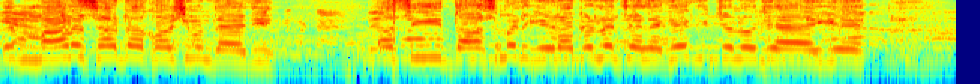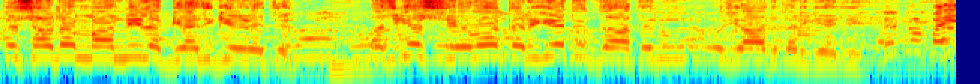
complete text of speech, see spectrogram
ਤੇ ਮਨ ਸਾਡਾ ਖੁਸ਼ ਹੁੰਦਾ ਹੈ ਜੀ। ਅਸੀਂ 10 ਮਿੰਟ ਗੇੜਾ ਕੱਢਣ ਚਲੇ ਗਏ ਕਿ ਚਲੋ ਜਾਈਏ ਤੇ ਸਾਡਾ ਮਨ ਨਹੀਂ ਲੱਗਿਆ ਜੀ ਗੇੜੇ 'ਚ। ਅਸੀਂ ਕਿਹਾ ਸੇਵਾ ਕਰੀਏ ਤੇ ਦਾਤੇ ਨੂੰ ਯਾਦ ਕਰੀਏ ਜੀ। ਬਿਲਕੁਲ ਭਾਈ,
